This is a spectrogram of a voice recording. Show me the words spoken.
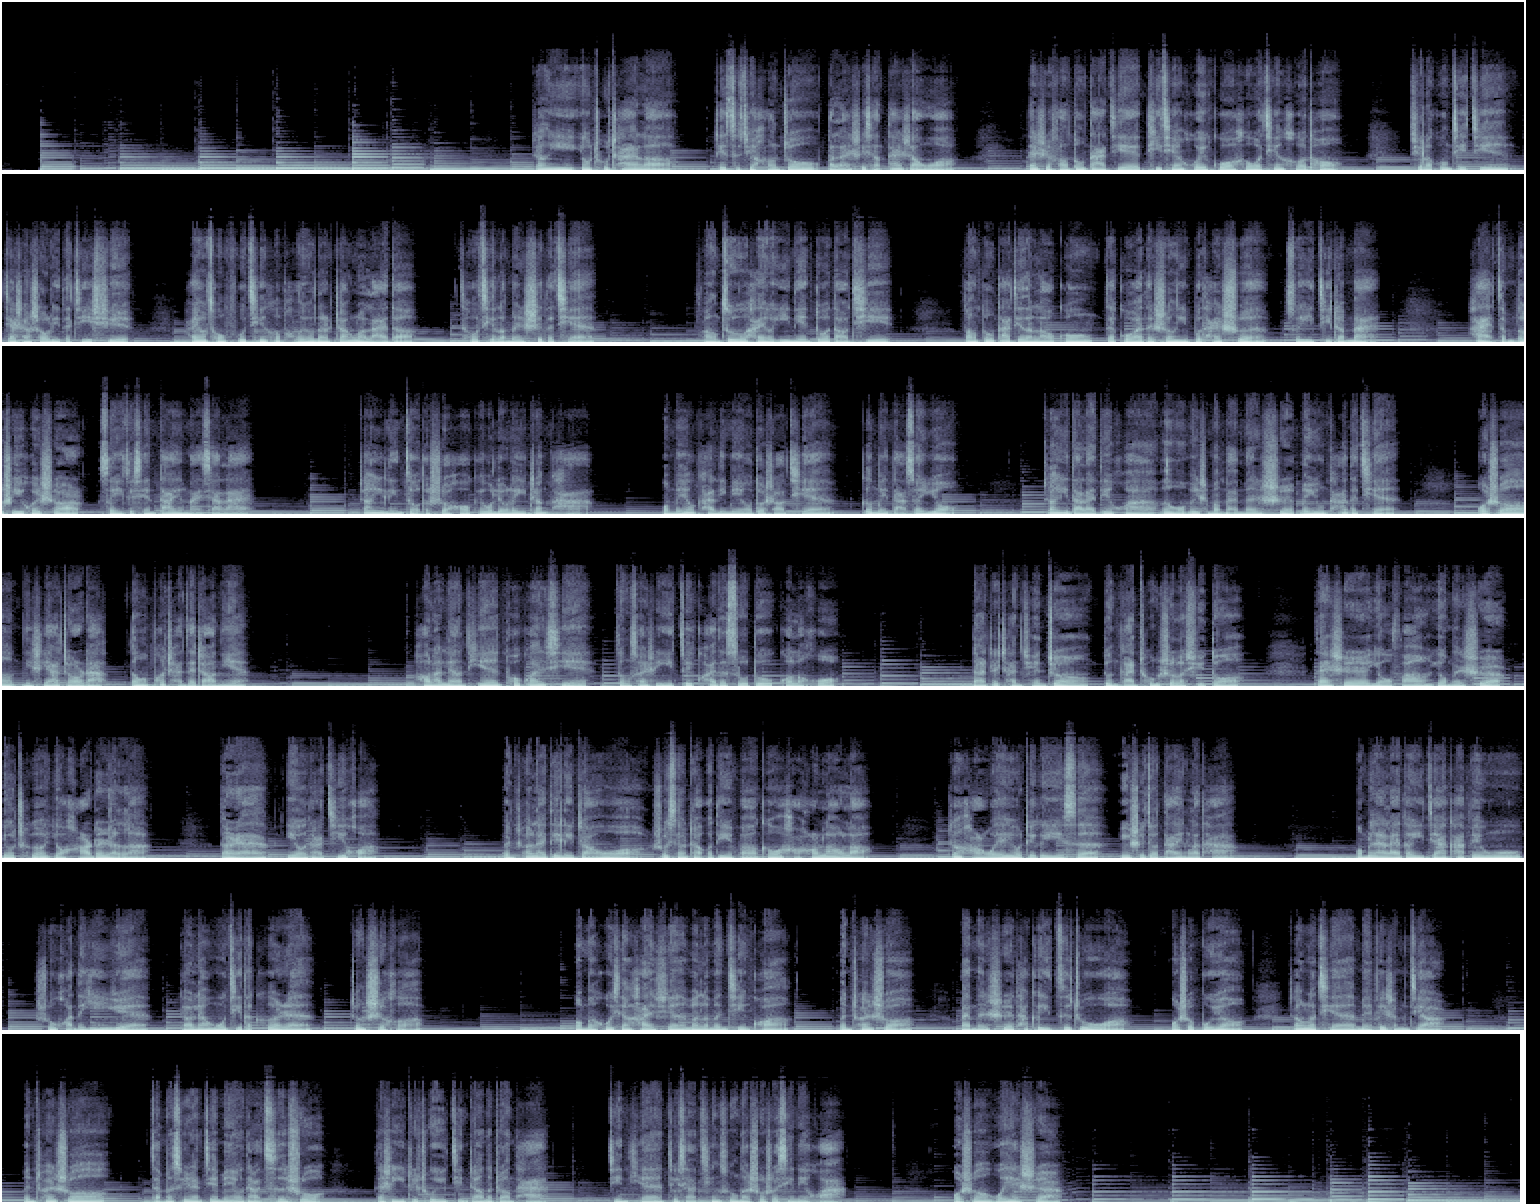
张毅又出差了，这次去杭州本来是想带上我，但是房东大姐提前回国和我签合同。取了公积金，加上手里的积蓄，还有从父亲和朋友那儿张罗来的，凑齐了门市的钱。房租还有一年多到期。房东大姐的老公在国外的生意不太顺，所以急着卖。嗨，怎么都是一回事儿，所以就先答应买下来。张毅临走的时候给我留了一张卡，我没有看里面有多少钱，更没打算用。张毅打来电话问我为什么买门市没用他的钱，我说你是压轴的，等我破产再找你。跑了两天托关系，总算是以最快的速度过了户。拿着产权证，顿感充实了许多。咱是有房有门市有车有孩的人了，当然也有点饥荒。文川来店里找我说想找个地方跟我好好唠唠。正好我也有这个意思，于是就答应了他。我们俩来到一家咖啡屋，舒缓的音乐，寥寥无几的客人，正适合。我们互相寒暄，问了问近况。文川说：“买门市他可以资助我。”我说：“不用，招了钱没费什么劲儿。”文川说：“咱们虽然见面有点次数，但是一直处于紧张的状态，今天就想轻松的说说心里话。”我说我也是。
